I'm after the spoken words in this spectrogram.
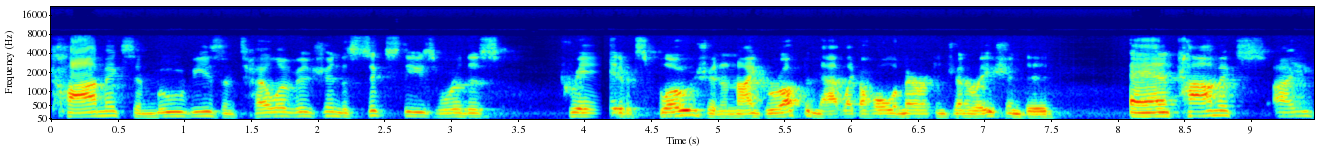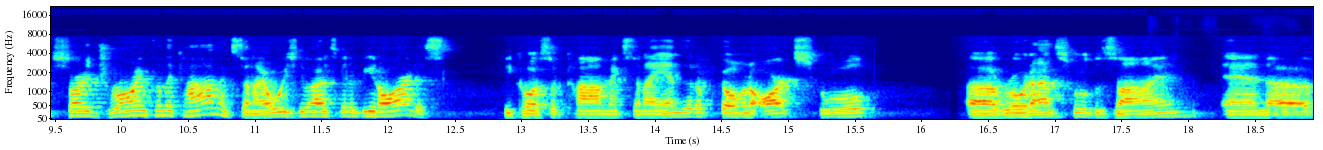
comics and movies and television, the 60s were this creative explosion. And I grew up in that like a whole American generation did. And comics, I started drawing from the comics, and I always knew I was going to be an artist because of comics. And I ended up going to art school, uh, Rhode Island School of Design, and uh,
